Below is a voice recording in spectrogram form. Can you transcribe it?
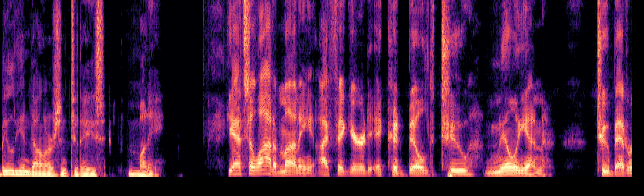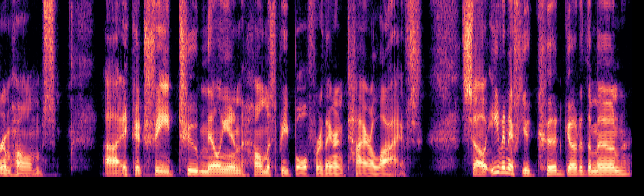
billion dollars in today's money. Yeah, it's a lot of money. I figured it could build 2 million two bedroom homes. Uh, it could feed 2 million homeless people for their entire lives. So even if you could go to the moon,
